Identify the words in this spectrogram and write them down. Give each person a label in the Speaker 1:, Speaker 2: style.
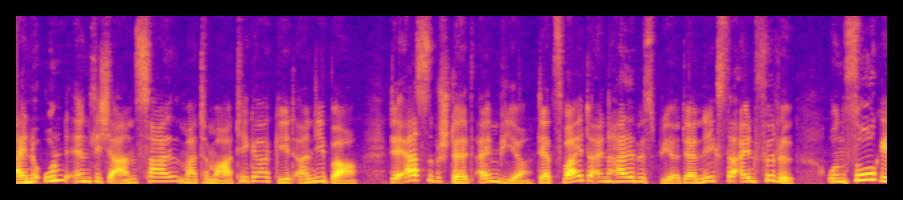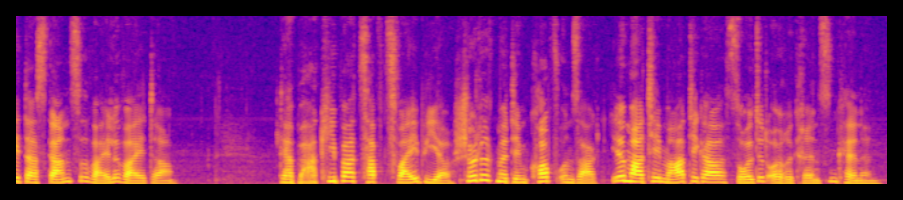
Speaker 1: Eine unendliche Anzahl Mathematiker geht an die Bar. Der erste bestellt ein Bier, der zweite ein halbes Bier, der nächste ein Viertel. Und so geht das ganze Weile weiter. Der Barkeeper zapft zwei Bier, schüttelt mit dem Kopf und sagt, ihr Mathematiker solltet eure Grenzen kennen.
